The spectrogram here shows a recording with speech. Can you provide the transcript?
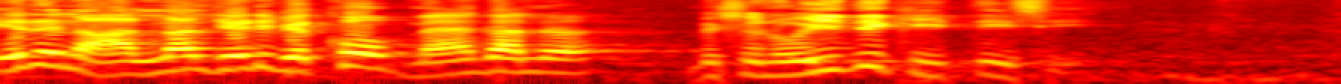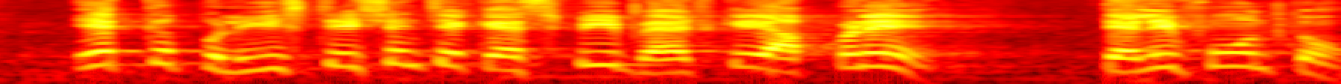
ਇਹਦੇ ਨਾਲ ਨਾਲ ਜਿਹੜੀ ਵੇਖੋ ਮੈਂ ਗੱਲ ਬਿਸ਼ਨੋਈ ਦੀ ਕੀਤੀ ਸੀ। ਇੱਕ ਪੁਲਿਸ ਸਟੇਸ਼ਨ 'ਚ ਇੱਕ ਐਸਪੀ ਬੈਠ ਕੇ ਆਪਣੇ ਟੈਲੀਫੋਨ ਤੋਂ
